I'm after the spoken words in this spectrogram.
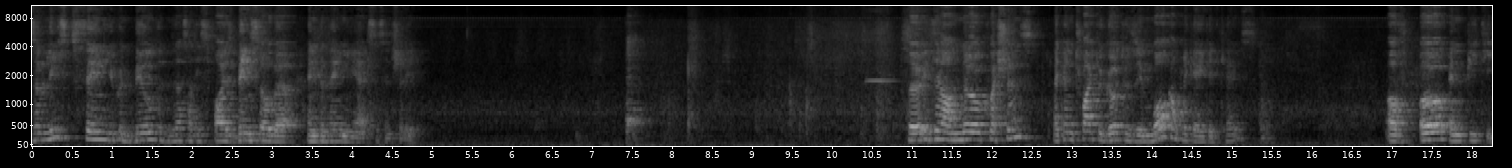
the least thing you could build that satisfies being sober and containing X, essentially. So if there are no questions, I can try to go to the more complicated case of O and PT.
